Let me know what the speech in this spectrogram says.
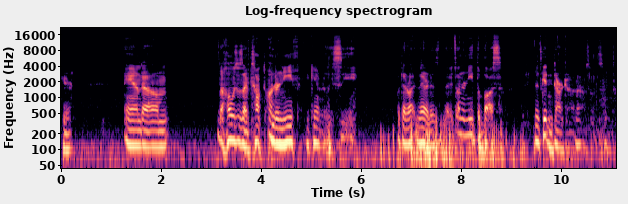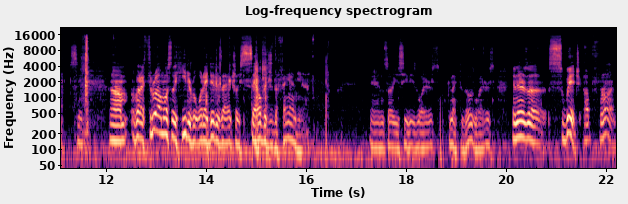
here. And um, the hoses I've tucked underneath you can't really see but they're right there it is. It's underneath the bus. It's getting dark out now so tough see. Um, but I threw out most of the heater but what I did is I actually salvaged the fan here. And so you see these wires connect to those wires. And there's a switch up front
